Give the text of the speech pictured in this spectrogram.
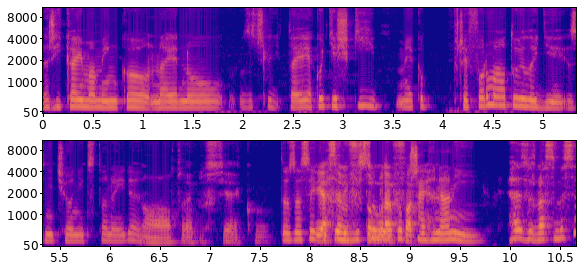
říkají maminko, najednou začali, to je jako těžký, jako přeformátuj lidi, z ničeho nic to nejde. No, to je prostě jako... To zase Já jako ty jsem lidi v jsou jako fakt- přehnaný. Hele, zrovna jsme se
